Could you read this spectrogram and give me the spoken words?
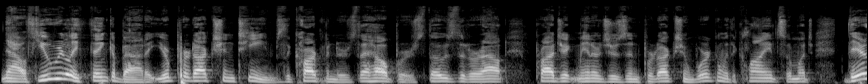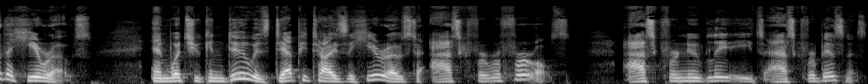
Now, if you really think about it, your production teams, the carpenters, the helpers, those that are out, project managers in production, working with the client so much, they're the heroes. And what you can do is deputize the heroes to ask for referrals ask for new leads, ask for business.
